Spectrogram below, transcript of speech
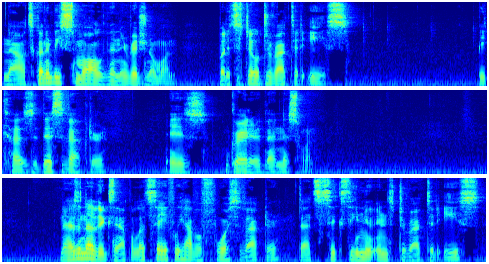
Now it's going to be smaller than the original one, but it's still directed east because this vector is greater than this one. Now as another example, let's say if we have a force vector that's 60 newtons directed east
